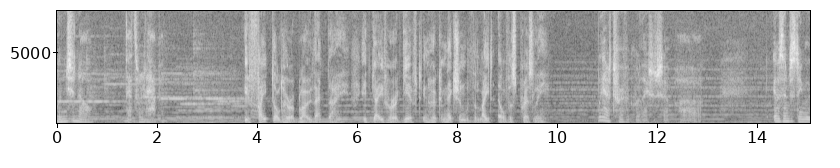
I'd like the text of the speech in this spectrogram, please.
Wouldn't you know, that's what had happened. If fate dealt her a blow that day, it gave her a gift in her connection with the late Elvis Presley. We had a terrific relationship. Uh, it was interesting. We,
